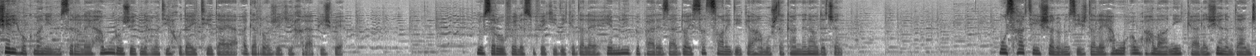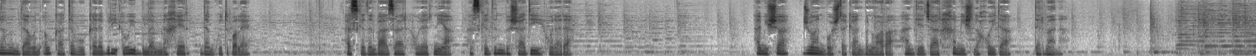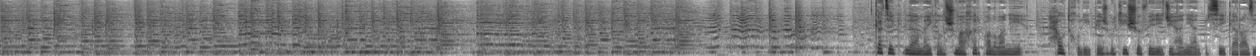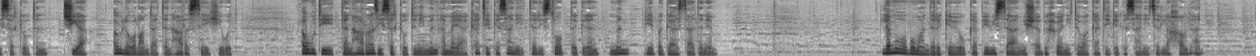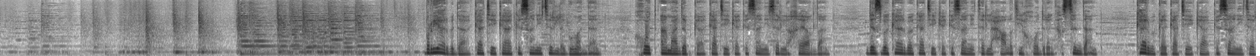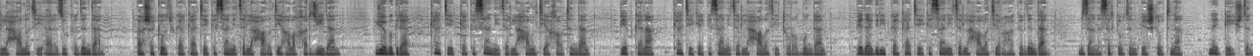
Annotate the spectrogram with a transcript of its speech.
شیری هۆکمانی نووسەر ئەڵێ هەموو ڕۆژێک نیعمەتی خودای تێدایە ئەگەر ڕۆژێکی خراپیش بێ. نووسەر و فەیلەسوفێکی دیکە دەڵێ هێمنیت بپارێزا دوای سەد ساڵی دیکە هەموو شتەکان لەناو دەچن. موسهارتی شانۆنووسیش دەڵێ هەموو ئەو هەڵانەی کە لە ژیانمدا ئەنجامم داون ئەو کاتە بوو کە لەبری ئەوەی بڵێم نەخێر دەمگوت بەڵێ. هەستکردن بە ئازار هونەر نییە، هەستکردن بە شادی هونەرە. هەمیشە جوان بۆ شتەکان بنواڕە، هەندێ جار خەمیش لە خۆیدا دەرمانە. کاتێک لە مایکڵ شوماخەر پاڵەوانی حەوت خولی پێشبڕکێی شۆفێری جیهانیان پرسی کە ڕازی سەرکەوتن چییە، ئەو لە وەڵامدا تەنها ڕستەیەکی وت، ئەو وتی تەنها ڕازی سەرکەوتنی من ئەمەیە کاتێک کەسانی تر ستۆپ دەگرن من پێ بە گاز دادەنێم. لەمەوە بۆمان دەرەکەوێ و کە پێویستە هەمیشە بخوێنیتەوە کاتێک کە کەسانی تر لە خەودان. بڕیار بدە کاتێکە کەسانی تر لە گوماندان خۆت ئامادە بکە کاتێکە کەسانی تر لە خەیاڵدان دەست بەکار بە کاتێکە کەسانی تر لە حاڵەتی خۆ درەنگخستندان کار بکە کاتێکە کەسانی تر لە حاڵەتی ئارەزووکردندان پاشەکەوت بکە کاتێک کەسانی تر لە حاڵەتی هەڵەخەرجیدان، گوێ بگرە کاتێک کە کەسانی تر لە حاڵەتی ئەخاوتندان، پێ بکەنە کاتێک کە کەسانی تر لە حاڵەتی توڕەبوندان، پێداگری بکە کاتێک کەسانی تر لە حاڵەتی ڕەهاکردندان، بزانە سەرکەوتن پێشکەوتنە نەک گەیشتن.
